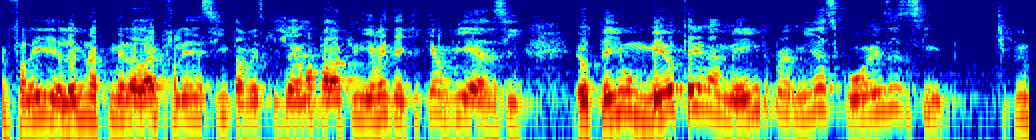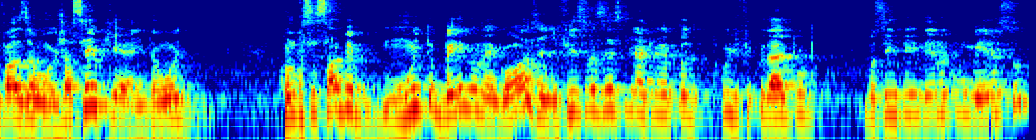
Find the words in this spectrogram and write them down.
Eu falei, eu lembro na primeira live que eu falei assim, talvez que já é uma palavra que ninguém vai entender. O que é o viés? Assim, eu tenho o meu treinamento para minhas coisas, assim, tipo invasão. Eu já sei o que é. Então, eu, quando você sabe muito bem do negócio, é difícil você explicar que eu estou com dificuldade por você entender no começo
